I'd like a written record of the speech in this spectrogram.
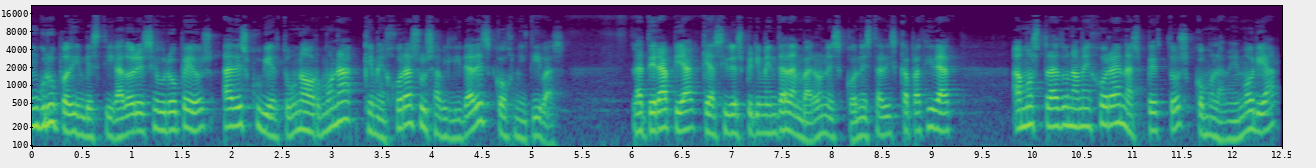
Un grupo de investigadores europeos ha descubierto una hormona que mejora sus habilidades cognitivas. La terapia, que ha sido experimentada en varones con esta discapacidad, ha mostrado una mejora en aspectos como la memoria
